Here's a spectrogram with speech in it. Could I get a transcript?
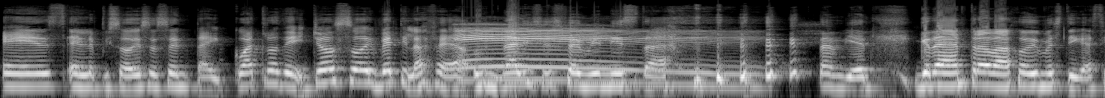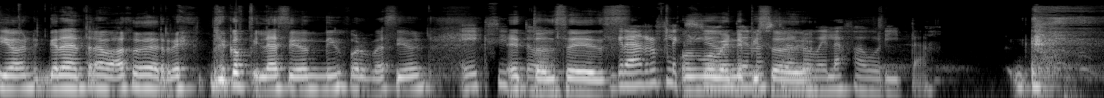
es el episodio 64 de Yo soy Betty la Fea, un análisis feminista. También, gran trabajo de investigación, gran trabajo de recopilación de información. Éxito. Entonces, gran reflexión de nuestra novela favorita.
